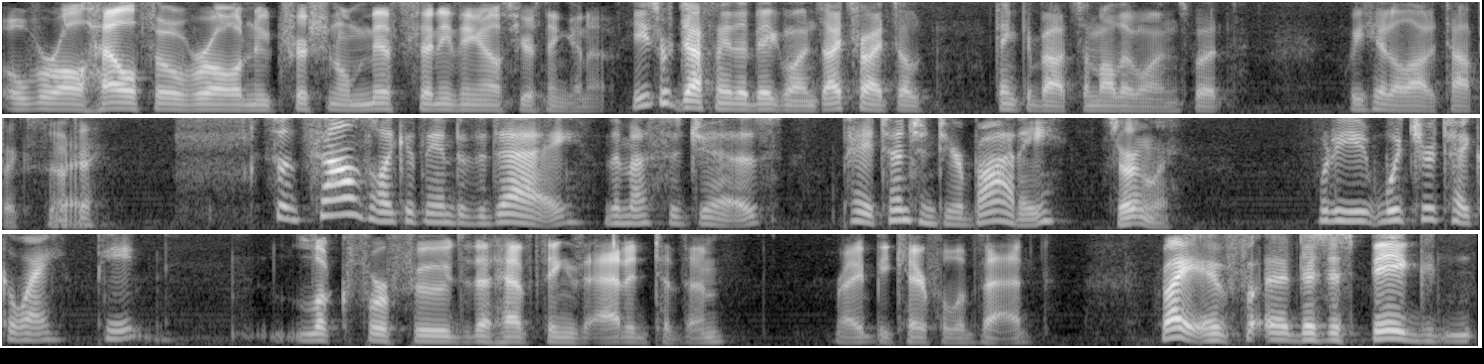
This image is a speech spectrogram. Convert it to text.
overall health, overall nutritional myths, anything else you're thinking of? These were definitely the big ones. I tried to think about some other ones, but we hit a lot of topics today. Okay. So it sounds like at the end of the day, the message is pay attention to your body. Certainly. What do you? What's your takeaway, Pete? Look for foods that have things added to them. Right. Be careful of that. Right. If, uh, there's this big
